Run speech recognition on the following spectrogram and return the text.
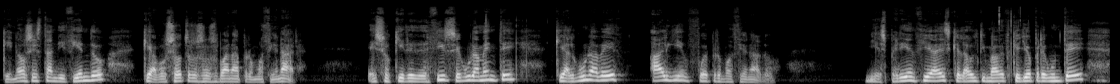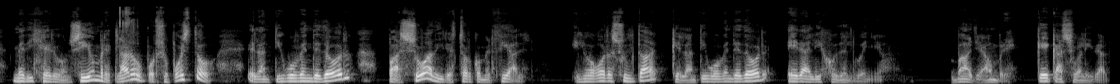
que no os están diciendo que a vosotros os van a promocionar. Eso quiere decir seguramente que alguna vez alguien fue promocionado. Mi experiencia es que la última vez que yo pregunté me dijeron, sí, hombre, claro, por supuesto, el antiguo vendedor pasó a director comercial. Y luego resulta que el antiguo vendedor era el hijo del dueño. Vaya, hombre, qué casualidad.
